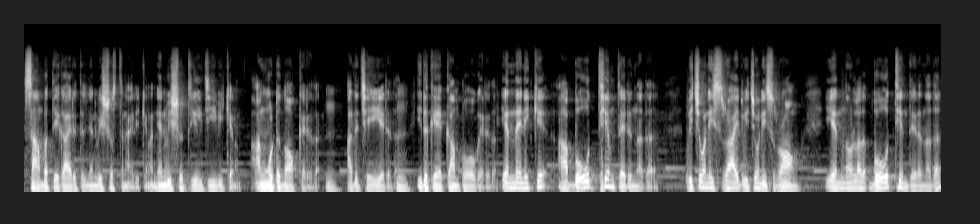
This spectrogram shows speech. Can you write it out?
സാമ്പത്തിക കാര്യത്തിൽ ഞാൻ വിശ്വസ്തനായിരിക്കണം. ഞാൻ വിശുദ്ധിയിൽ ജീവിക്കണം. അങ്ങോട്ട് നോക്കരുത്. അത് ചെയ്യരുത്. ഇത് കേൾക്കാൻ പോകരുത്. എന്നെനിക്ക് ആ ബോധ്യം തരുന്നത് which one is right which one is wrong എന്നുള്ളത് ബോധ്യം തരുന്നത്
